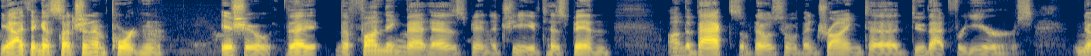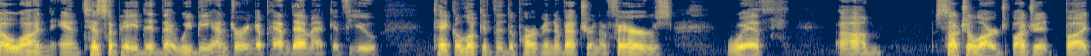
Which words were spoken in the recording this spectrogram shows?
Yeah, I think it's such an important issue. The the funding that has been achieved has been on the backs of those who have been trying to do that for years. No one anticipated that we'd be entering a pandemic. If you take a look at the Department of Veteran Affairs with um, such a large budget, but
